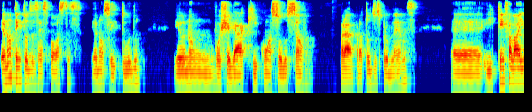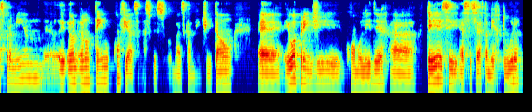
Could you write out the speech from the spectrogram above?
eu não tenho todas as respostas, eu não sei tudo, eu não vou chegar aqui com a solução pra todos os problemas, eh, e quem falar isso pra mim, eu não eu não tenho confiança nessa pessoa, basicamente. Então, eh, eu aprendi como líder a ter esse essa certa abertura,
